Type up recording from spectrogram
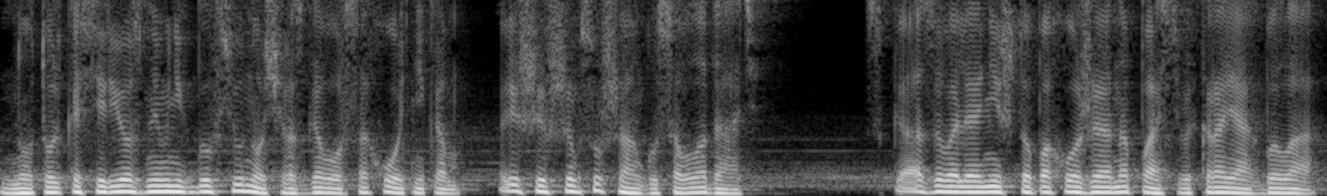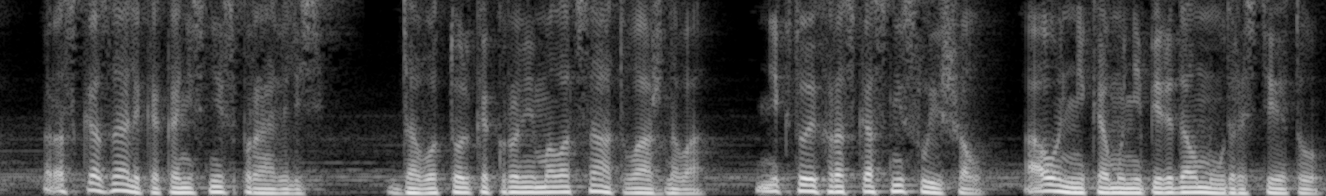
Но только серьезный у них был всю ночь разговор с охотником, решившим Сушангу совладать. Сказывали они, что похожая напасть в их краях была. Рассказали, как они с ней справились. Да вот только кроме молодца отважного, никто их рассказ не слышал, а он никому не передал мудрости эту.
